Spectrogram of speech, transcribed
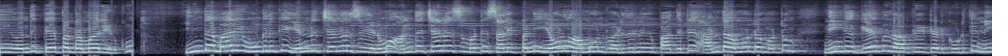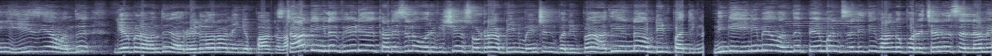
நீங்கள் வந்து பே பண்ணுற மாதிரி இருக்கும். இந்த மாதிரி உங்களுக்கு என்ன சேனல்ஸ் வேணுமோ அந்த சேனல்ஸ் மட்டும் செலக்ட் பண்ணி எவ்வளோ அமௌண்ட் வருதுன்னு பார்த்துட்டு அந்த அமௌண்ட்டை மட்டும் நீங்கள் கேபிள் ஆப்ரேட்டர் கொடுத்து நீங்கள் ஈஸியாக வந்து கேபிளை வந்து ரெகுலராக நீங்கள் பார்க்கலாம். ஸ்டார்டிங்கில் வீடியோ கடைசியில் ஒரு விஷயம் சொல்கிறேன் அப்படின்னு மென்ஷன் பண்ணியிருப்பேன் அது என்ன அப்படின்னு பார்த்தீங்கன்னா நீங்கள் இனிமேல் வந்து பேமெண்ட் செலுத்தி வாங்க போகிற சேனல்ஸ் எல்லாமே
